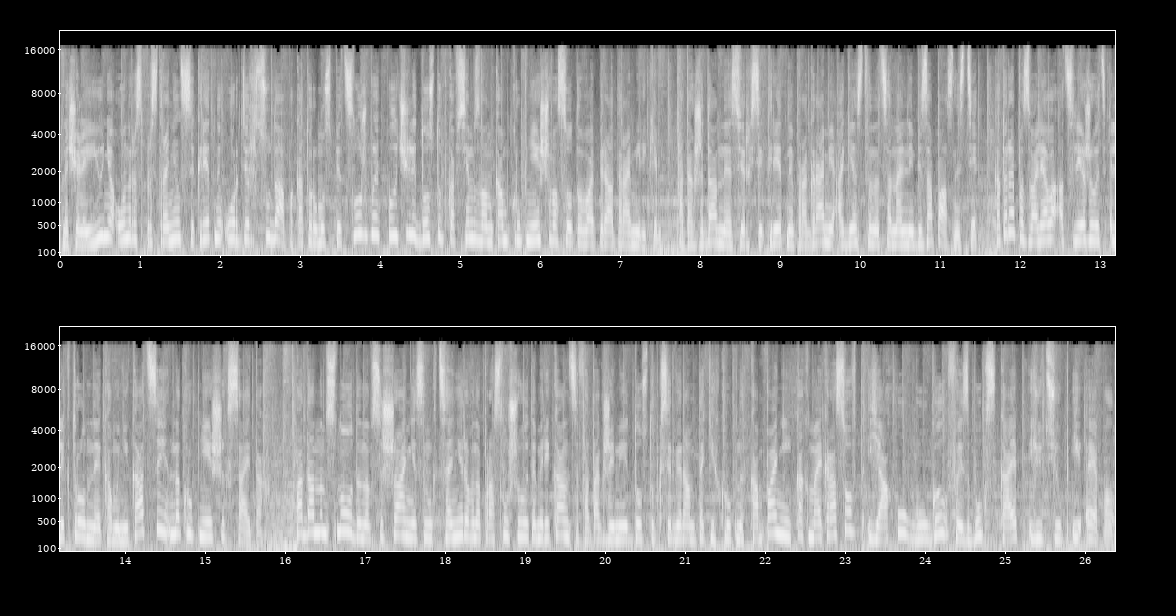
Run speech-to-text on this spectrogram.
В начале июня он распространил секретный ордер суда, по которому спецслужбы получили доступ ко всем звонкам крупнейшего сотового оператора Америки, а также данные о сверхсекретной программе Агентства национальной безопасности, которая позволяла отслеживать электронные коммуникации на крупнейших сайтах. По данным Сноудена, в США несанкционированно прослушивают американцев, а также имеют доступ к серверам таких крупных компаний, как Microsoft, Yahoo, Google, Facebook, Skype, YouTube и Apple.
